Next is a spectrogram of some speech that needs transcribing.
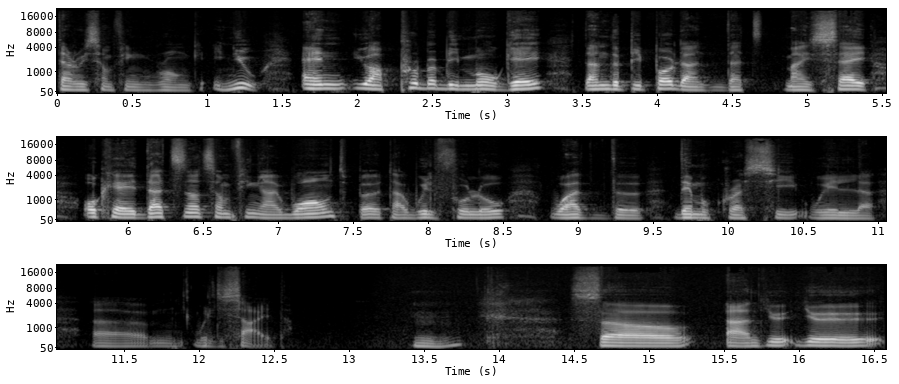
there is something wrong in you, and you are probably more gay than the people that, that might say, "Okay, that's not something I want, but I will follow what the democracy will um, will decide." Mm -hmm. So and you you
